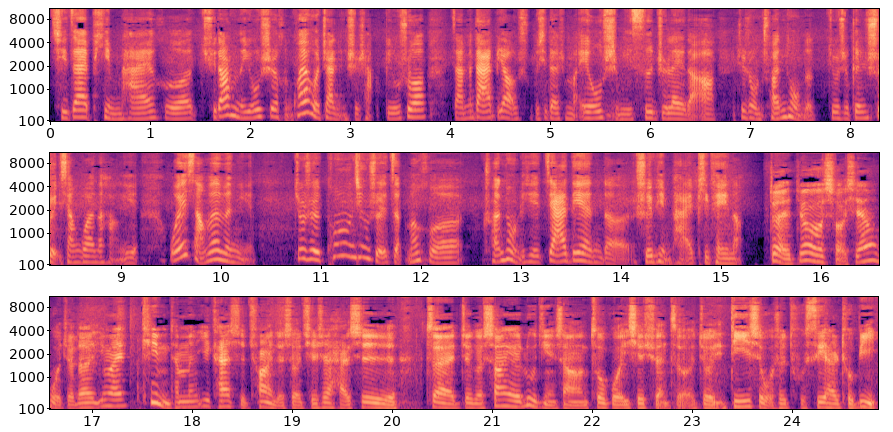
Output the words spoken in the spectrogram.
其在品牌和渠道上的优势，很快会占领市场。比如说，咱们大家比较熟悉的什么 A.O. 史密斯之类的啊，这种传统的就是跟水相关的行业。我也想问问你，就是通用净水怎么和传统这些家电的水品牌 PK 呢？对，就首先我觉得，因为 Team 他们一开始创业的时候，其实还是在这个商业路径上做过一些选择。就第一是我是 To C 还是 To B，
